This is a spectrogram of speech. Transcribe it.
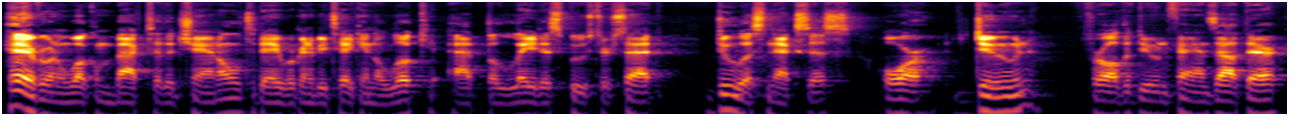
Hey everyone and welcome back to the channel. Today we're going to be taking a look at the latest booster set, Duelist Nexus, or Dune, for all the Dune fans out there.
